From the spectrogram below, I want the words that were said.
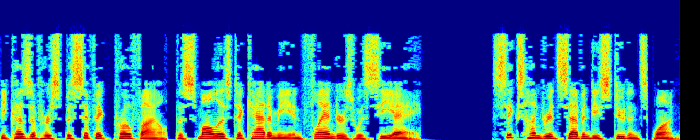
because of her specific profile, the smallest academy in Flanders with ca. 670 students 1.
